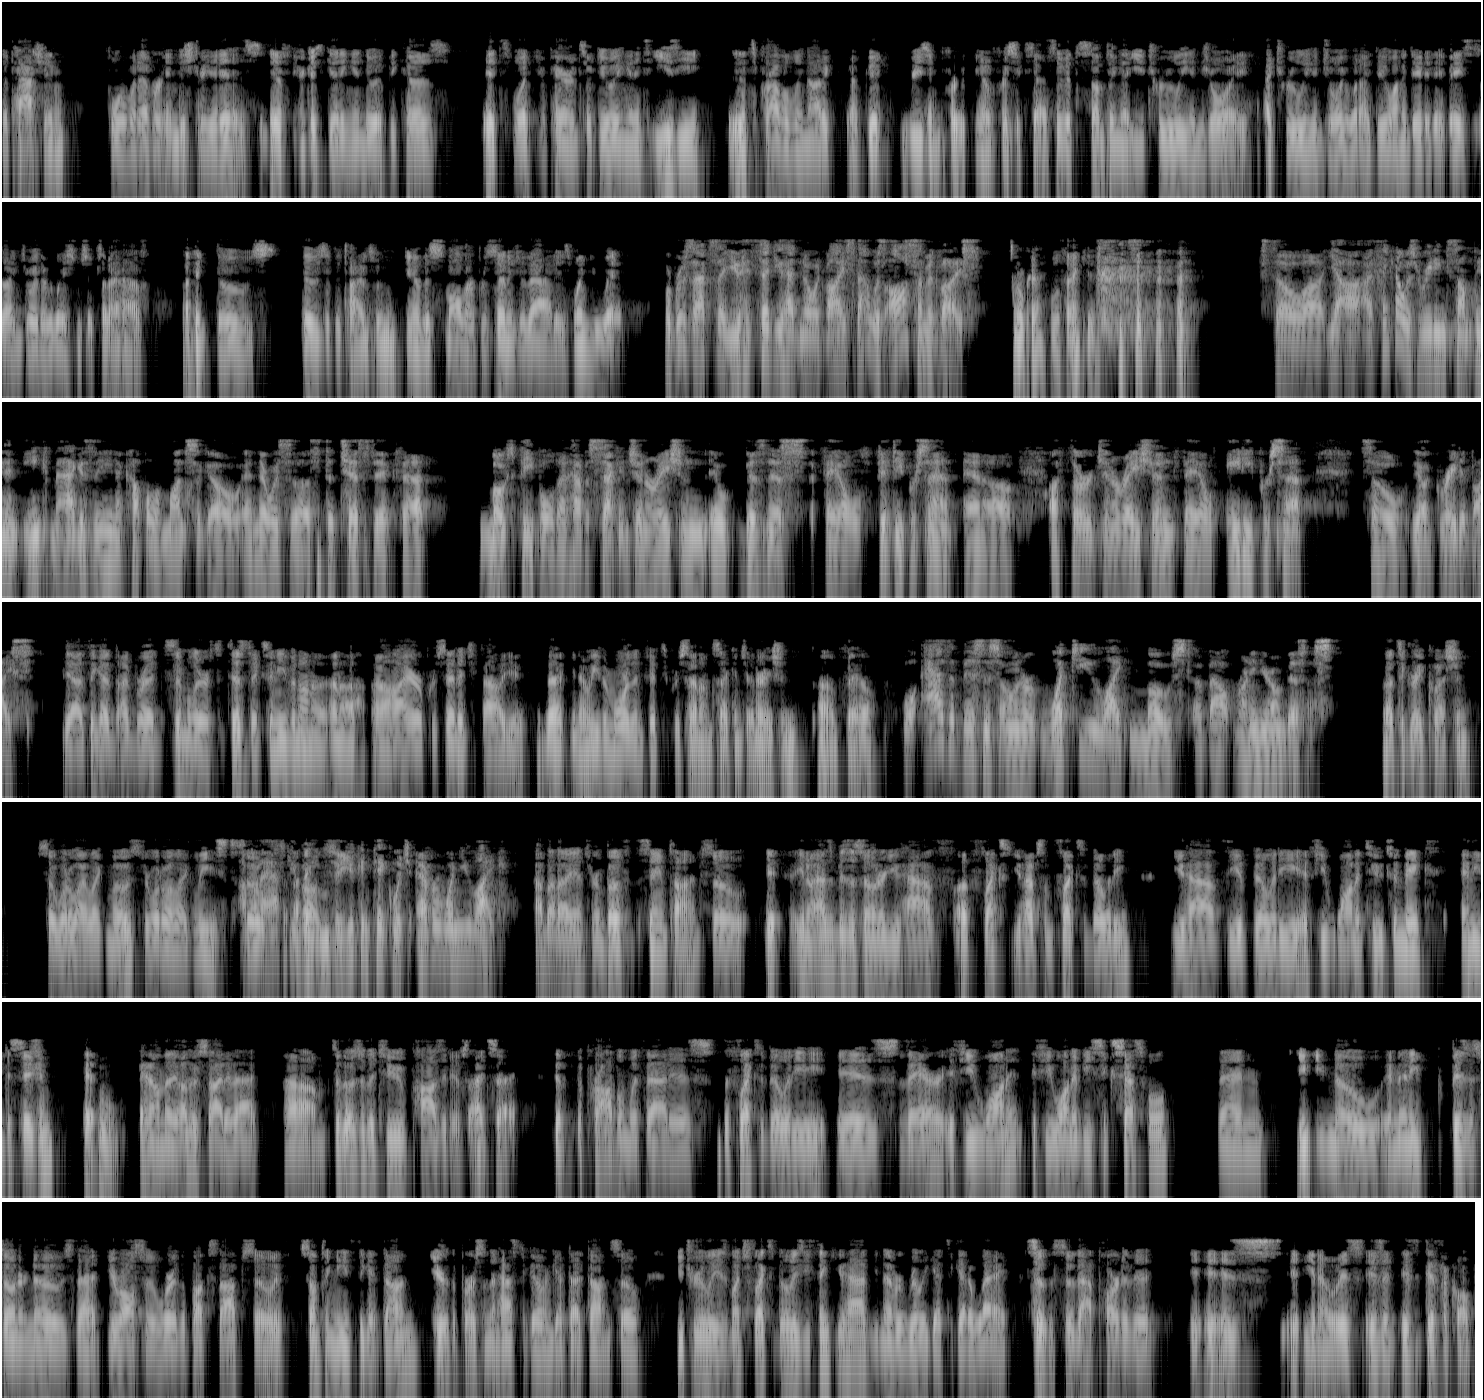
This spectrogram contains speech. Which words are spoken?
the passion for whatever industry it is. If you're just getting into it because it's what your parents are doing and it's easy, it's probably not a, a, good reason for you know for success. If it's something that you truly enjoy, I truly enjoy what I do on a day to day basis. I enjoy the relationships that I have. I think those those are the times when, you know, the smaller percentage of that is when you win. Well, Bruce, I'd say you said you had no advice. That was awesome advice. Okay. Well, thank you. so, uh, yeah, I think I was reading something in Inc. magazine a couple of months ago, and there was a statistic that most people that have a second generation business fail 50%, and a, a third generation failed 80%. So, yeah, great advice. Yeah, I think I've, I've read similar statistics, and even on a, on a, on a higher percentage value, that you know even more than fifty percent on second generation um, fail. Well, as a business owner, what do you like most about running your own business? That's a great question. So, what do I like most, or what do I like least? I'm so, going to ask you I both, think, so you can pick whichever one you like. How about I answer them both at the same time? So, it, you know, as a business owner, you have a flex, you have some flexibility. You have the ability, if you wanted to, to make any decision and on the other side of that, um, so those are the two positives, I'd say. The, the problem with that is the flexibility is there if you want it. If you want to be successful, then you, you know, and any business owner knows that you're also where the buck stops. So if something needs to get done, you're the person that has to go and get that done. So you truly, as much flexibility as you think you have, you never really get to get away. So, so that part of it is, you know, is, is, is difficult.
